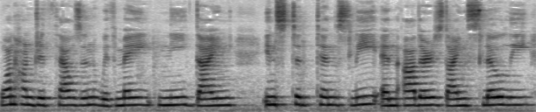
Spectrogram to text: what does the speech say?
100,000, with many dying instantaneously and others dying slowly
